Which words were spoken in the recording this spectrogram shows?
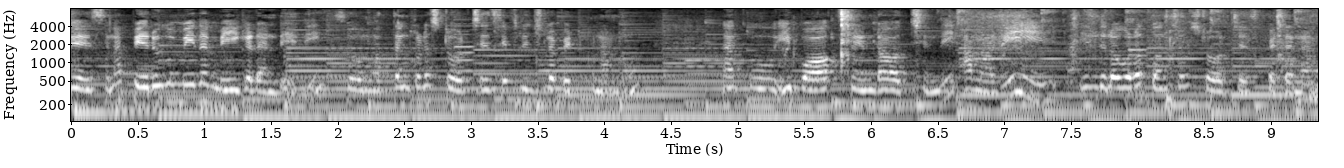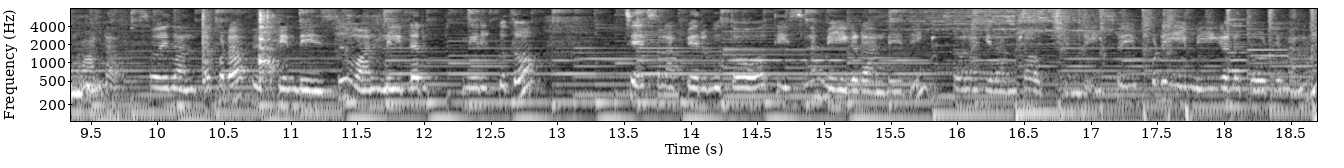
చేసిన పెరుగు మీద మేగడండి ఇది. సో మొత్తం కూడా స్టోర్ చేసి ఫ్రిడ్జ్లో పెట్టుకున్నాను. నాకు ఈ బాక్స్ నిండా వచ్చింది. అలాగే ఇందులో కూడా కొంచెం స్టోర్ చేసి పెట్టాను అనమాట సో ఇదంతా కూడా ఫిఫ్టీన్ డేస్ వన్ లీటర్ మిల్క్తో చేసిన పెరుగుతో తీసిన మీగడ అండి ఇది. సో నాకు ఇదంతా వచ్చింది. సో ఇప్పుడు ఈ మీగడతోటి మనం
